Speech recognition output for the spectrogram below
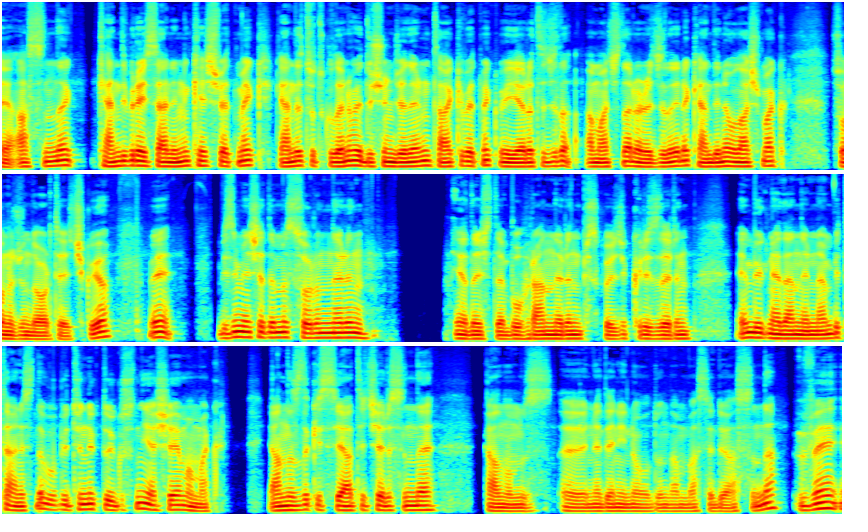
e, aslında kendi bireyselliğini keşfetmek, kendi tutkularını ve düşüncelerini takip etmek ve yaratıcı amaçlar aracılığıyla kendine ulaşmak sonucunda ortaya çıkıyor. Ve bizim yaşadığımız sorunların ya da işte buhranların, psikolojik krizlerin en büyük nedenlerinden bir tanesi de bu bütünlük duygusunu yaşayamamak. Yalnızlık hissiyatı içerisinde kalmamız e, nedeniyle olduğundan bahsediyor aslında. Ve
